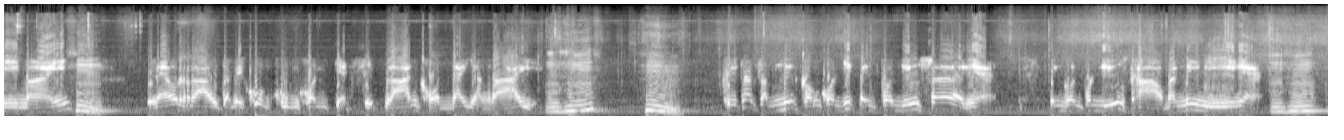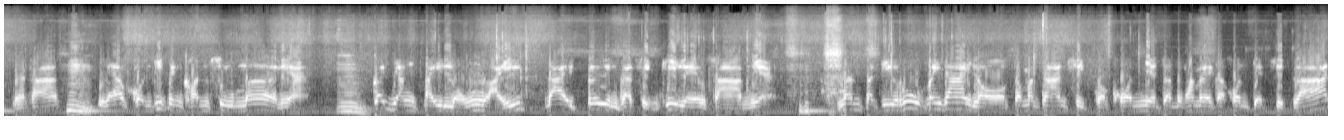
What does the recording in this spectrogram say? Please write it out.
มีไหมอืม แล้วเราจะไปควบคุมคนเจ็ดสิบล้านคนได้อย่างไร อืมฮึอืมคือถ้าสำนึกของคนที่เป็นโปรดิวเซอร์เนี่ย เป็นคนโปรดิวส์ข่าวมันไม่มีเนี่ยอืมฮึนะครับ อืม แล้วคนที่เป็นคอน sumer เนี่ย อืม ก็ยังไปหลงไหลได้ปลื้มกับสิ่งที่เลวทรามเนี่ย มันปฏิรูปไม่ได้หรอกกรรมการสิบกว่าคนเนี่ยจะไปทำอะไรกับคนเจ็ดสิบล้าน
